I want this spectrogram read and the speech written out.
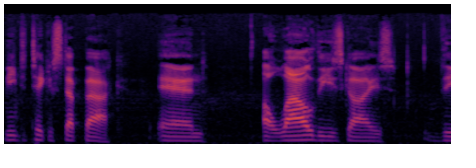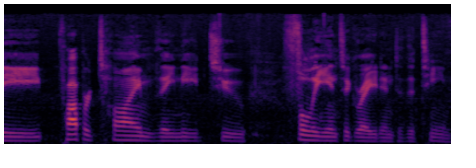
need to take a step back and allow these guys the proper time they need to fully integrate into the team.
